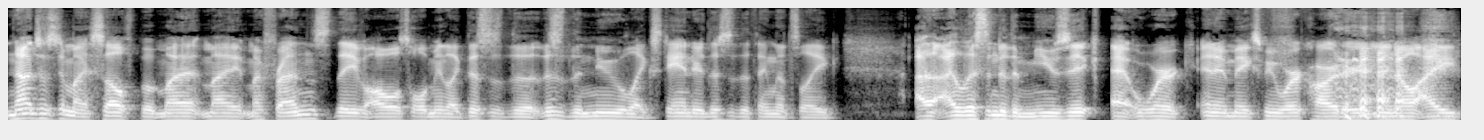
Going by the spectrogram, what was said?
not just in myself, but my my my friends. They've all told me like this is the this is the new like standard. This is the thing that's like I, I listen to the music at work and it makes me work harder. you know, I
